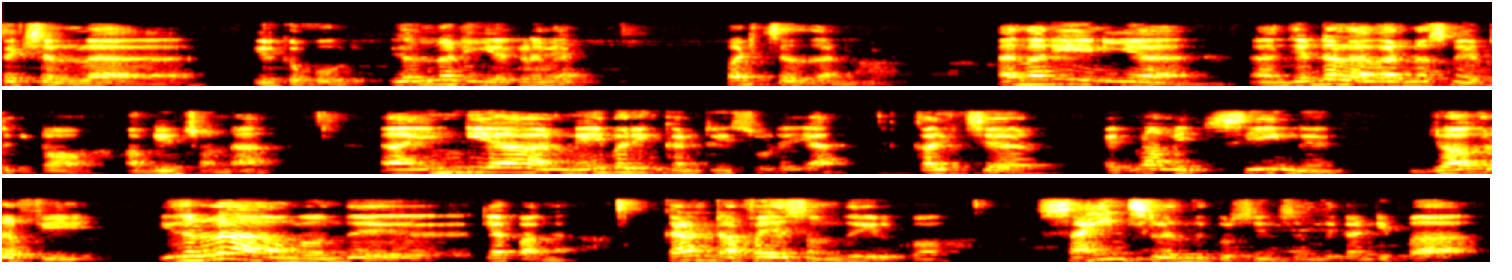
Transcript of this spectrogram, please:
செக்ஷன்ல இருக்க போகுது. இதெல்லாம் நீங்க ஏற்கனவே படிச்சது தான் நீங்க அது மாதிரி நீங்க ஜென்ரல் அவேர்னஸ்னு எடுத்துக்கிட்டோம் அப்படின்னு சொன்னா இந்தியா அண்ட் நெய்பரிங் கண்ட்ரிஸ் உடைய கல்ச்சர் எக்கனாமிக் சீனு ஜியாகிரபி இதெல்லாம் அவங்க வந்து கேட்பாங்க. கரண்ட் அஃபேர்ஸ் வந்து இருக்கும். சயின்ஸ்ல இருந்து கொஸ்டின்ஸ் வந்து கண்டிப்பா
